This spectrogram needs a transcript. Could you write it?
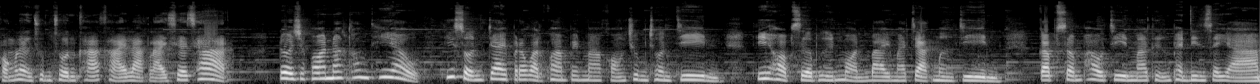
ของแหล่งชุมชนค้าขายหลากหลายเชื้อชาติ โดยเฉพาะนักท่องเที่ยวที่สนใจประวัติความเป็นมาของชุมชนจีน ที่หอบเสือพื้นหมอนใบมาจากเมืองจีน กับสำเภาจีนมาถึงแผ่นดินสยาม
